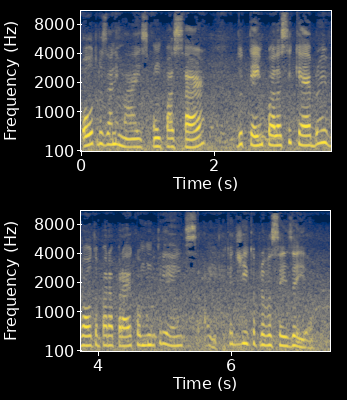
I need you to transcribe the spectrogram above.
outros animais. Com o passar do tempo, elas se quebram e voltam para a praia como nutrientes. Aí fica a dica para vocês aí, ó.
